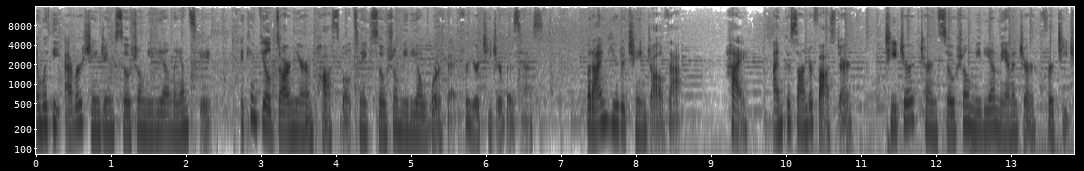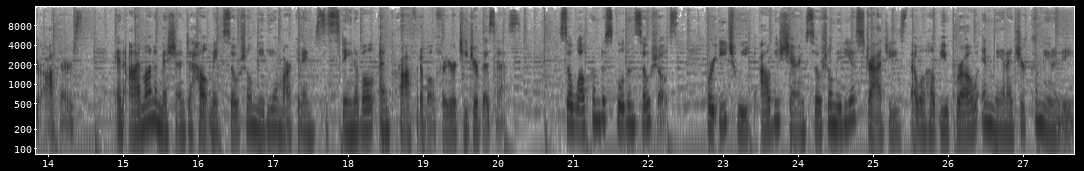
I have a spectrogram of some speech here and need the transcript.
And with the ever changing social media landscape, it can feel darn near impossible to make social media worth it for your teacher business. But I'm here to change all of that. Hi, I'm Kassaundra Foster, teacher turned social media manager for teacher authors, and I'm on a mission to help make social media marketing sustainable and profitable for your teacher business. So, welcome to Schooled in Socials, where each week I'll be sharing social media strategies that will help you grow and manage your community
